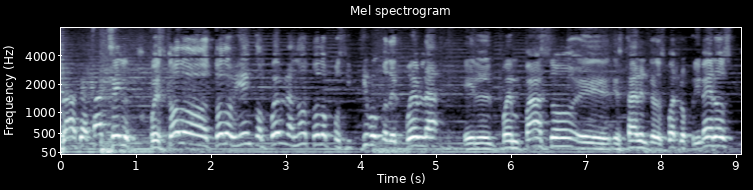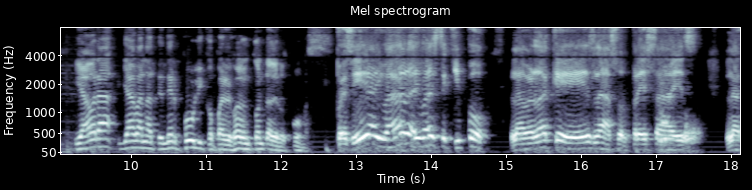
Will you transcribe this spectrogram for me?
Gracias, Axel. Pues todo, todo bien con Puebla, ¿no? Todo positivo con el Puebla, el buen paso, eh, estar entre los cuatro primeros y ahora ya van a tener público para el juego en contra de los Pumas. Pues sí, ahí va, ahí va este equipo. La verdad que es la sorpresa, es la,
